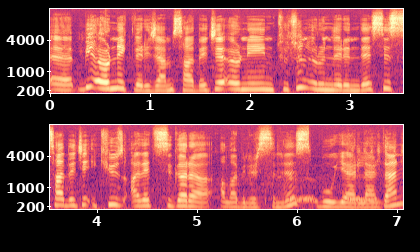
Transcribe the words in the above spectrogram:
Ee, Bir örnek vereceğim sadece. Örneğin tütün ürünlerinde siz sadece 200 adet sigara alabilirsiniz bu yerlerden.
